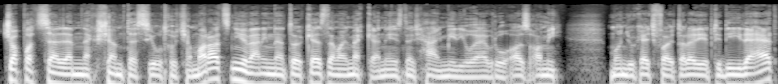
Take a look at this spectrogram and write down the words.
csapatszellemnek sem tesz jót, hogyha maradsz. Nyilván innentől kezdve majd meg kell nézni, hogy hány millió euró az, ami mondjuk egyfajta lelépti díj lehet.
